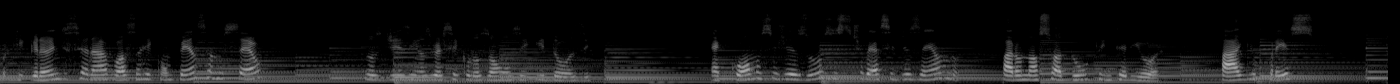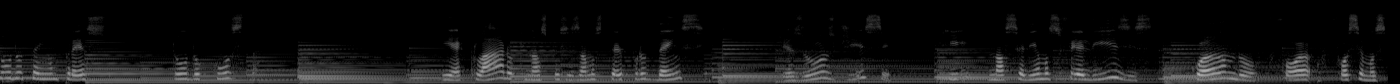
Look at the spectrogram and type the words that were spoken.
porque grande será a vossa recompensa no céu, nos dizem os versículos 11 e 12. É como se Jesus estivesse dizendo para o nosso adulto interior: pague o preço, tudo tem um preço, tudo custa. E é claro que nós precisamos ter prudência. Jesus disse que nós seríamos felizes quando for, fôssemos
